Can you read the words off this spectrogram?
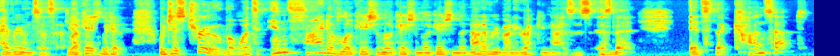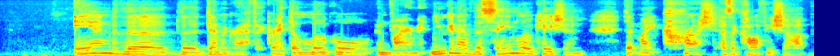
Everyone says that yep. location, location, which is true. But what's inside of location, location, location that not everybody recognizes is that it's the concept and the the demographic, right? The local environment. You can have the same location that might crush as a coffee shop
